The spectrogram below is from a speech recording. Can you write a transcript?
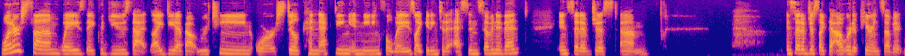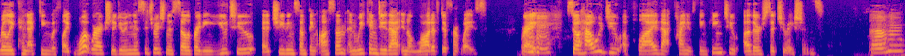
What are some ways they could use that idea about routine or still connecting in meaningful ways like getting to the essence of an event instead of just um, instead of just like the outward appearance of it really connecting with like what we're actually doing in this situation is celebrating you two achieving something awesome and we can do that in a lot of different ways right? Mm-hmm. so how would you apply that kind of thinking to other situations? Um,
